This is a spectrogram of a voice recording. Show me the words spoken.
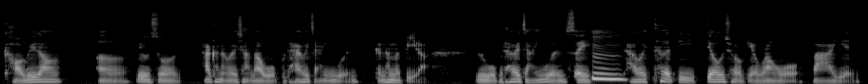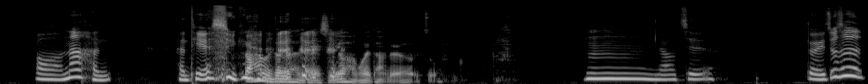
考虑到呃，例如说。他可能会想到我不太会讲英文，跟他们比啦，就是我不太会讲英文，所以他会特地丢球给我让我发言。哦，那很很贴心。那他们真的很贴心，又 很会团队合作。嗯，了解。对，就是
